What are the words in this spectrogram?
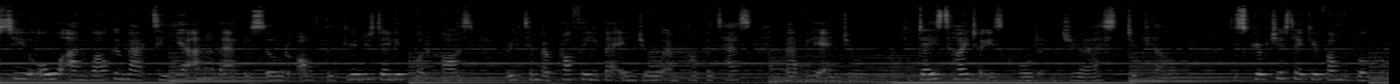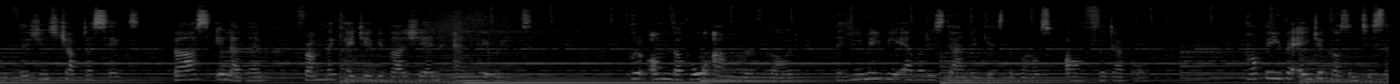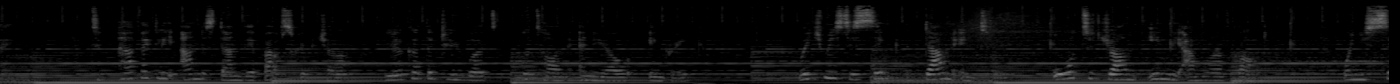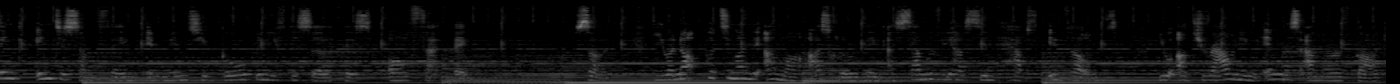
news to you all, and welcome back to yet another episode of the Good News Daily podcast written by Prophet Uebert Angel and Prophetess Beverly Angel. Today's title is called Dressed to Kill. The scriptures is taken from the book of Ephesians, chapter 6, verse 11, from the KJV version, and it reads Put on the whole armor of God, that he may be able to stand against the wiles of the devil. Prophet Uebert Angel goes on to say, to perfectly understand the above scripture, look at the two words put on and kneel in Greek, which means to sink down into or to drown in the armor of God. When you sink into something, it means you go beneath the surface of that thing. So, you are not putting on the armor as clothing, as some of you have seen perhaps in films. You are drowning in this armor of God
